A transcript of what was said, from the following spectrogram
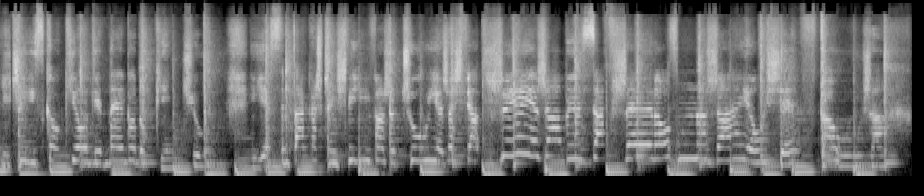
Liczyli skoki od jednego do pięciu. Jestem taka szczęśliwa, że czuję, że świat żyje Żaby zawsze rozmnażają się w kałużach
